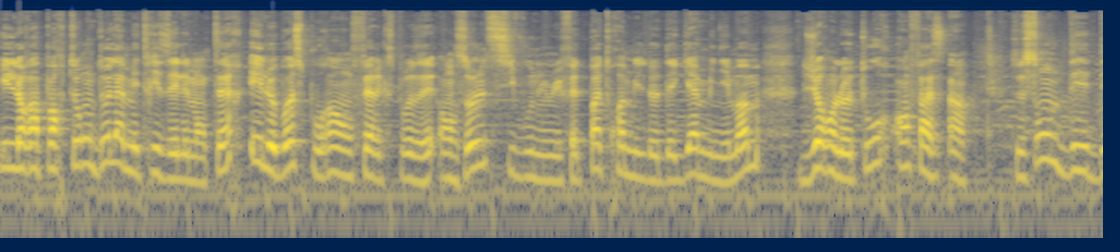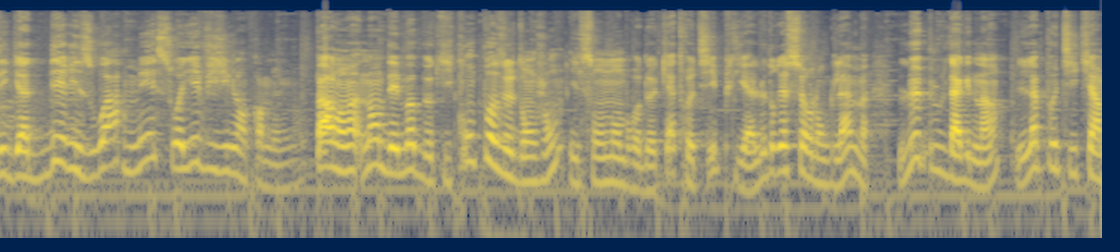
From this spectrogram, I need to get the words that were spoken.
ils leur apporteront de la maîtrise élémentaire et le boss pourra en faire exploser en zone si vous ne lui faites pas 3000 de dégâts minimum durant le en phase 1. Ce sont des dégâts dérisoires mais soyez vigilants quand même. Parlons maintenant des mobs qui composent le donjon, ils sont au nombre de 4 types, il y a le dresseur longlame, le buldagnin, l'apothicaire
